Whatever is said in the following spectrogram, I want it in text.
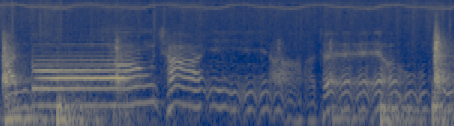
반봉차이나 되었구나.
